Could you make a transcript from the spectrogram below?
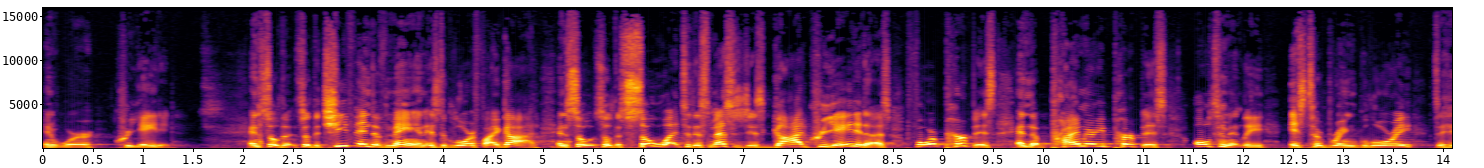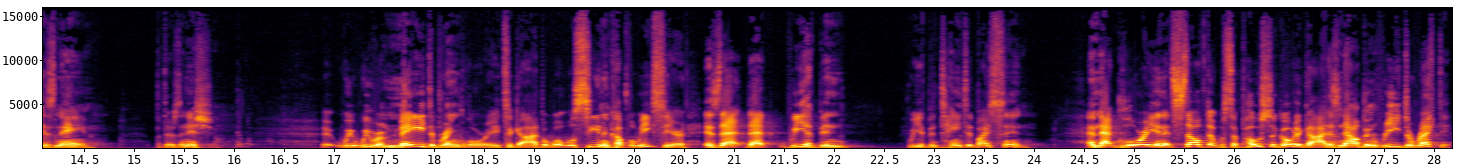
and were created. And so the, so the chief end of man is to glorify God. And so, so the so what to this message is God created us for purpose, and the primary purpose ultimately is to bring glory to his name. But there's an issue. We, we were made to bring glory to God, but what we'll see in a couple of weeks here is that, that we, have been, we have been tainted by sin. And that glory in itself that was supposed to go to God has now been redirected.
